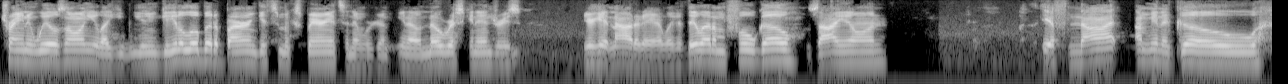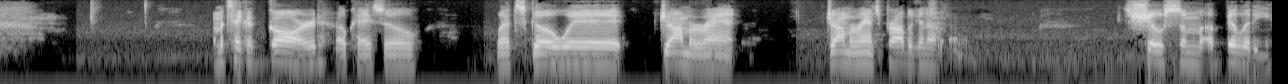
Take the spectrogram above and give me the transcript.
training wheels on you, like you, you get a little bit of burn, get some experience, and then we're going to, you know, no risking injuries. You're getting out of there. Like if they let him full go, Zion. If not, I'm going to go. I'm going to take a guard. Okay, so let's go with Ja Morant. Ja Morant's probably going to show some ability.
